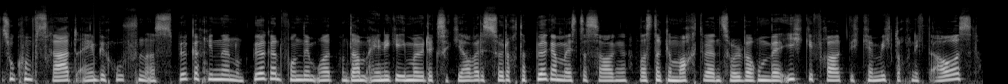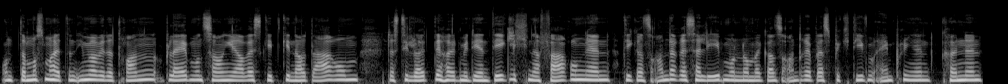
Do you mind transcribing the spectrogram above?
Zukunftsrat einberufen als Bürgerinnen und Bürgern von dem Ort und da haben einige immer wieder gesagt, ja, aber das soll doch der Bürgermeister sagen was da gemacht werden soll. Warum wäre ich gefragt? Ich kenne mich doch nicht aus. Und da muss man halt dann immer wieder dranbleiben und sagen, ja, aber es geht genau darum, dass die Leute halt mit ihren täglichen Erfahrungen, die ganz anderes erleben und nochmal ganz andere Perspektiven einbringen können,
